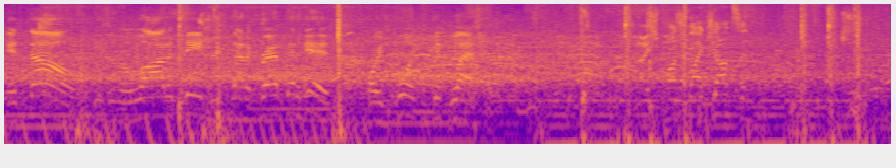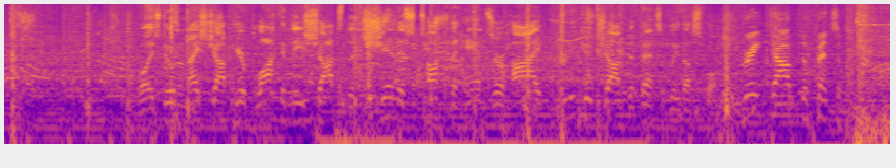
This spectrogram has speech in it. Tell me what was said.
And now he's in a lot of danger. He's got to grab that head or he's going to get blasted. Nice punch by Johnson. Well, he's doing a nice job here blocking these shots. The chin is tucked, the hands are high. Pretty good job defensively thus far. Great job defensively.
